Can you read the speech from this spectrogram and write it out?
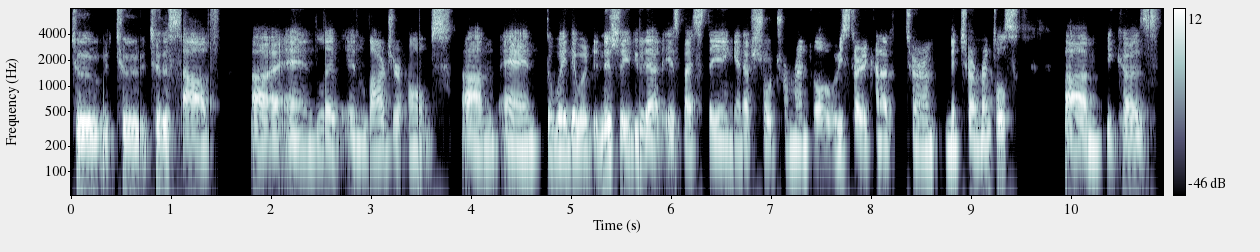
to to to the south uh, and live in larger homes. Um, and the way they would initially do that is by staying in a short-term rental. We started kind of the term midterm rentals um, because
